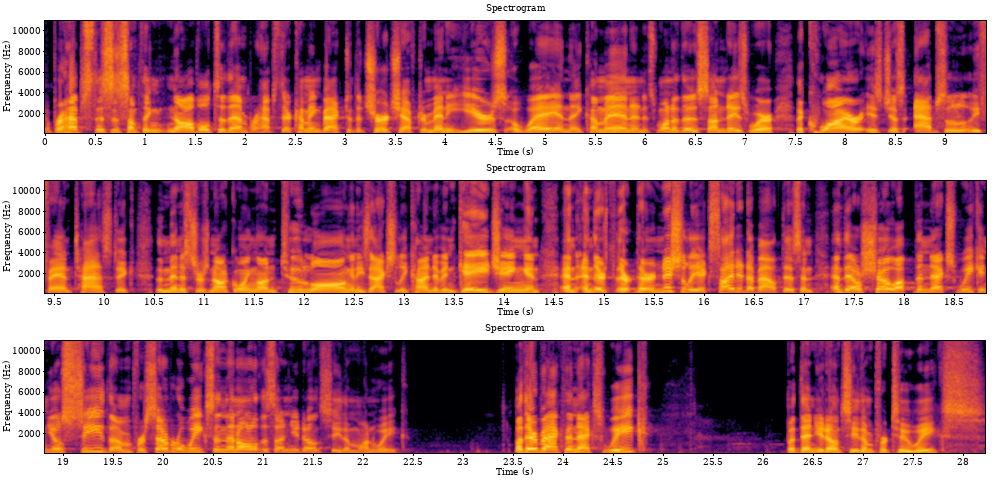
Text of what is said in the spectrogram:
Perhaps this is something novel to them. Perhaps they're coming back to the church after many years away and they come in, and it's one of those Sundays where the choir is just absolutely fantastic. The minister's not going on too long, and he's actually kind of engaging, and, and, and they're, they're, they're initially excited about this, and, and they'll show up the next week, and you'll see them for several weeks, and then all of a sudden you don't see them one week. But they're back the next week, but then you don't see them for two weeks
